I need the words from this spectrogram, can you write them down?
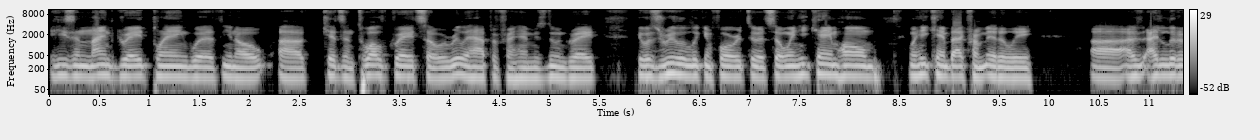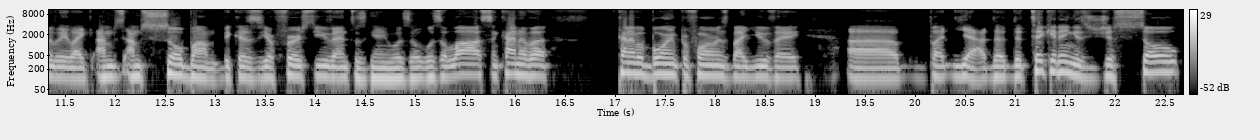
he's in ninth grade playing with you know uh, kids in 12th grade so we're really happy for him he's doing great he was really looking forward to it so when he came home when he came back from italy uh, I, I, literally like i'm i'm so bummed because your first juventus game was a, was a loss and kind of a kind of a boring performance by Juve. Uh, but yeah, the the ticketing is just so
